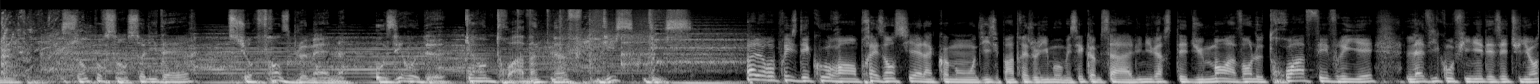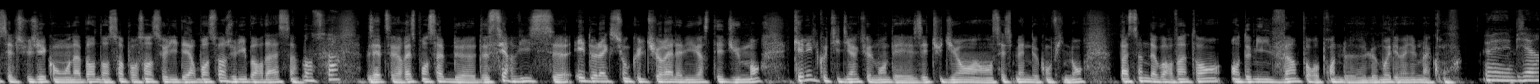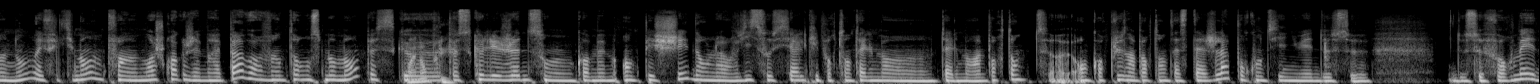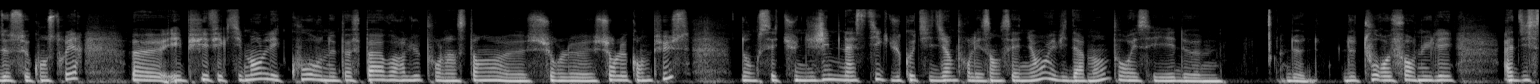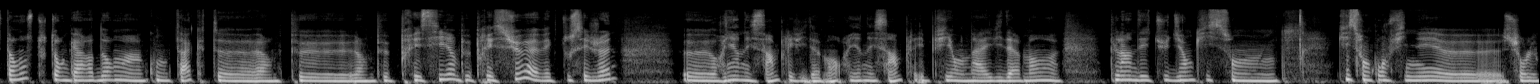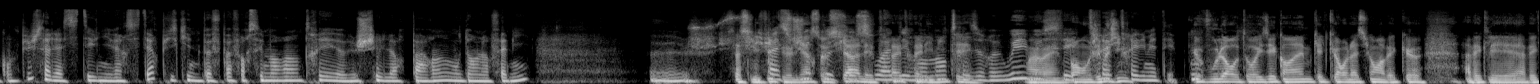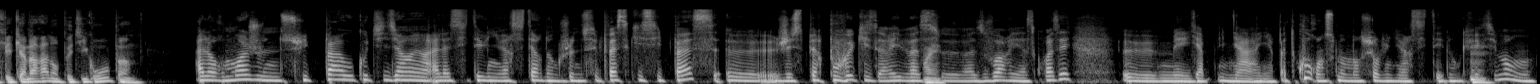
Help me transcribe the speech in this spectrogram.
100% solidaire sur France Bleu au 02 43 29 10 10. Pas de reprise des cours en présentiel, hein, comme on dit, c'est pas un très joli mot, mais c'est comme ça à l'université du Mans avant le 3 février. La vie confinée des étudiants, c'est le sujet qu'on aborde dans 100% solidaire. Bonsoir Julie Bordas. Bonsoir. Vous êtes responsable de, de service et de l'action culturelle à l'université du Mans. Quel est le quotidien actuellement des étudiants en ces semaines de confinement? Pas simple d'avoir 20 ans en 2020 pour reprendre le, le mot d'Emmanuel Macron. Eh bien non, effectivement. Enfin, moi je crois que j'aimerais pas avoir 20 ans en ce moment parce que parce que les jeunes sont quand même empêchés dans leur vie sociale qui est pourtant tellement tellement importante, euh, encore plus importante à cet âge-là pour continuer de se de se former, de se construire. Euh, et puis effectivement, les cours ne peuvent pas avoir lieu pour l'instant euh, sur le sur le campus. Donc c'est une gymnastique du quotidien pour les enseignants, évidemment, pour essayer de, de, de tout reformuler à distance, tout en gardant un contact euh, un peu, un peu précis, un peu précieux avec tous ces jeunes. Euh, rien n'est simple, évidemment, rien n'est simple. Et puis on a évidemment plein d'étudiants qui sont qui sont confinés euh, sur le campus à la cité universitaire puisqu'ils ne peuvent pas forcément rentrer euh, chez leurs parents ou dans leur famille. Euh, je Ça signifie pas que le lien que social est très des très moments limité. très heureux. Oui, Ouais, oui, ouais. c'est Bon, très limité. Que vous leur autorisez quand même quelques relations avec euh, avec les avec les camarades en petits groupes. Alors moi, je ne suis pas au quotidien à la cité universitaire, donc je ne sais pas ce qui s'y passe. Euh, J'espère pour eux qu'ils arrivent à, se, à se voir et à se croiser. Mais il n'y a, pas de cours en ce moment sur l'université. Donc Hmm. effectivement, on-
